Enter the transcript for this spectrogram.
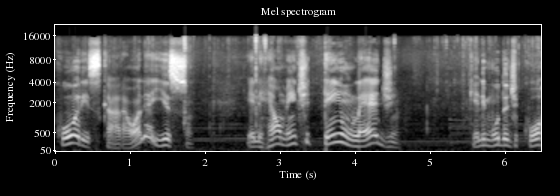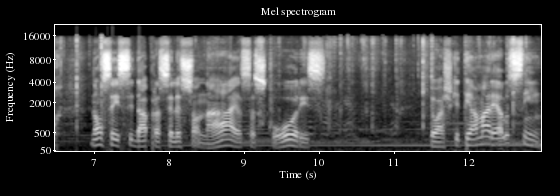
cores, cara. Olha isso. Ele realmente tem um LED que ele muda de cor. Não sei se dá para selecionar essas cores. Eu acho que tem amarelo sim.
